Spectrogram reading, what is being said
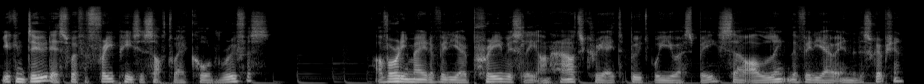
you can do this with a free piece of software called Rufus. I've already made a video previously on how to create a bootable USB, so I'll link the video in the description.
